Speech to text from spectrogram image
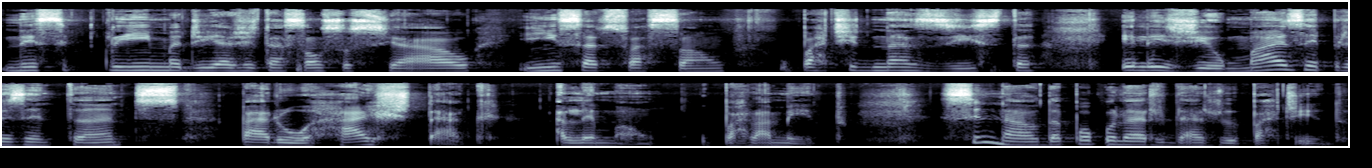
Nesse clima de agitação social e insatisfação, o Partido Nazista elegeu mais representantes para o Reichstag alemão, o parlamento, sinal da popularidade do partido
